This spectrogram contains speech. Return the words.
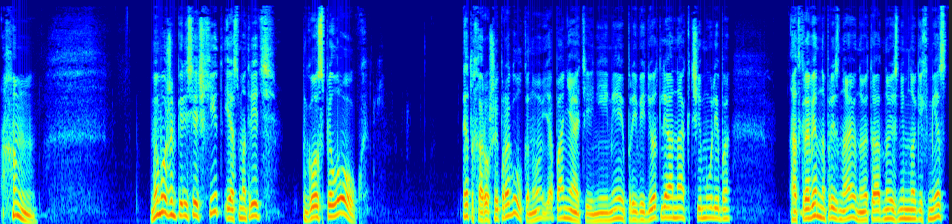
Хм. Мы можем пересечь хит и осмотреть Госпел Оук. Это хорошая прогулка, но я понятия не имею, приведет ли она к чему-либо. Откровенно признаю, но это одно из немногих мест,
